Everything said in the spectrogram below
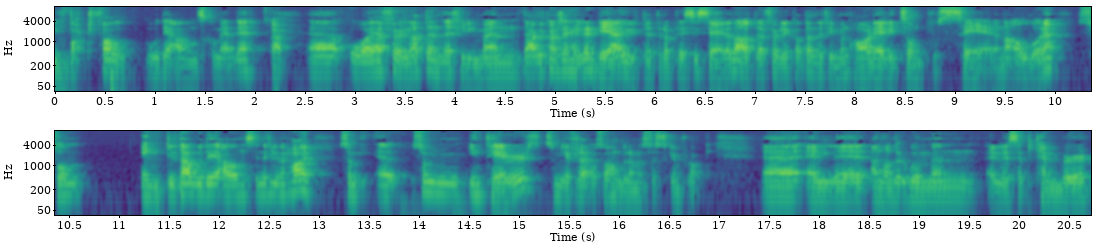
i hvert fall Woody Allens komedier. Ja. Uh, og jeg føler at denne filmen Det er vel kanskje heller det jeg er ute etter å presisere. da, At jeg føler ikke at denne filmen har det litt sånn poserende alvoret som enkelte av Woody Allen sine filmer har. Som, eh, som Interiors, som i og for seg også handler om en søskenflokk. Eh, eller Another Woman, eller September.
